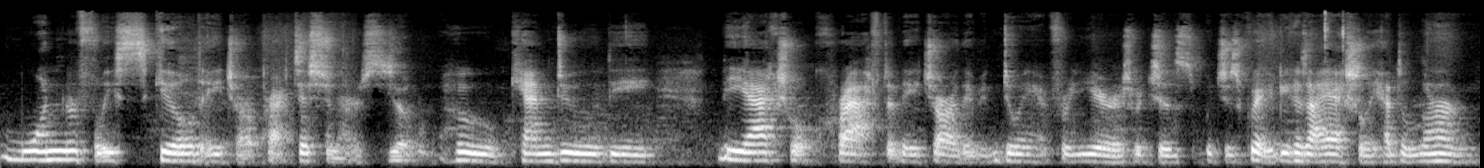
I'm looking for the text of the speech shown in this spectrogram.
wonderfully skilled HR practitioners Yep. who can do the the actual craft of HR. They've been doing it for years, which is which is great because I actually had to learn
